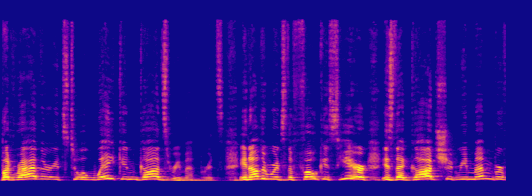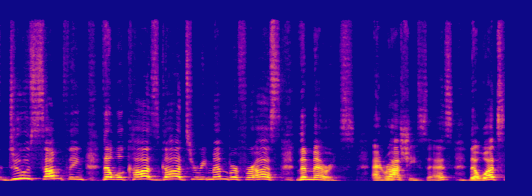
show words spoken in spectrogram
but rather it's to awaken God's remembrance. In other words, the focus here is that God should remember remember, do something that will cause God to remember for us the merits. And Rashi says that what's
